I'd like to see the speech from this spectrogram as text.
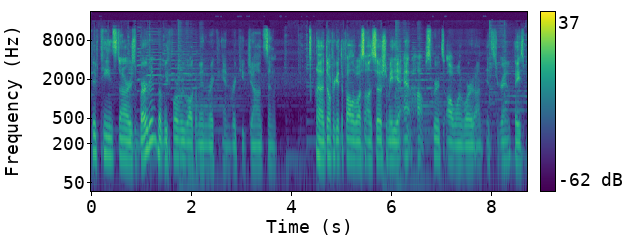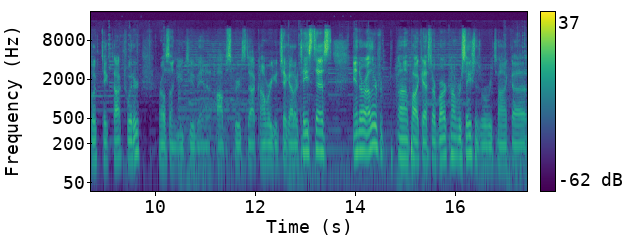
15 Stars Bourbon. But before we welcome in Rick and Ricky Johnson, uh, don't forget to follow us on social media at Hop Spirits, all one word on Instagram, Facebook, TikTok, Twitter. We're also on YouTube and at hopspirits.com where you can check out our taste test and our other uh, podcast, our bar conversations, where we talk uh,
